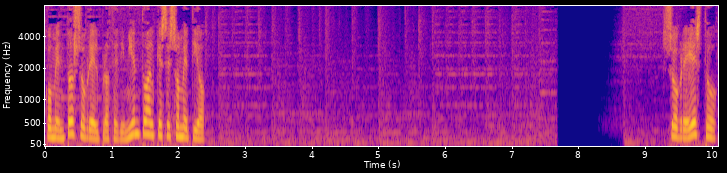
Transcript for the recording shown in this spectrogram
comentó sobre el procedimiento al que se sometió. Sobre esto,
